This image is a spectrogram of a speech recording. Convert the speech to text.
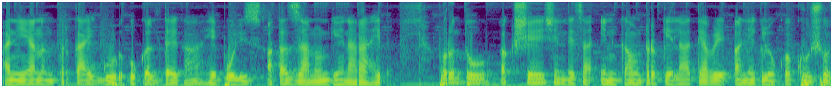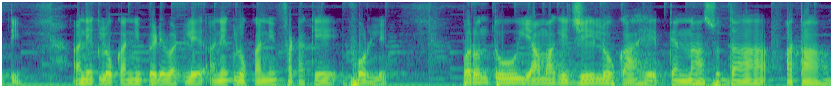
आणि यानंतर काय गुड उकलतंय का हे पोलीस आता जाणून घेणार आहेत. परंतु अक्षय शिंदेचा एन्काउंटर केला त्यावेळी अनेक लोक खुश होती. अनेक लोकांनी पेढे वाटले अनेक लोकांनी फटाके फोडले. परंतु यामागे जे लोक आहेत त्यांनासुद्धा आता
